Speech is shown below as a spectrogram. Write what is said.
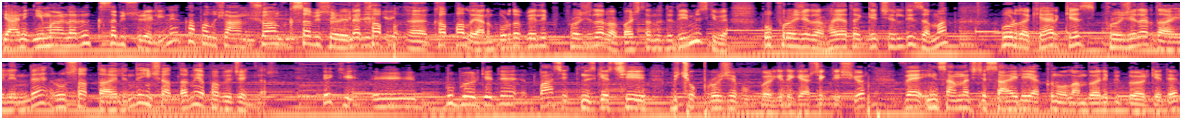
Yani imarların kısa bir süreliğine kapalı şu an. Şu an kısa bir Beklemeleri kap- e, kapalı yani burada belli projeler var. Baştan da dediğimiz gibi bu projeler hayata geçirildiği zaman buradaki herkes projeler dahilinde, ruhsat dahilinde inşaatlarını yapabilecekler. Peki e, bu bölgede bahsettiniz gerçi birçok proje bu bölgede gerçekleşiyor ve insanlar işte sahile yakın olan böyle bir bölgede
